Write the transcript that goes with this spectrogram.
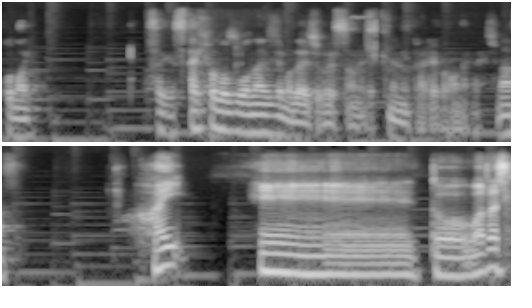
この、先先ほどと同じでも大丈夫ですので、何かあればお願いします。はい。えーっと、私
